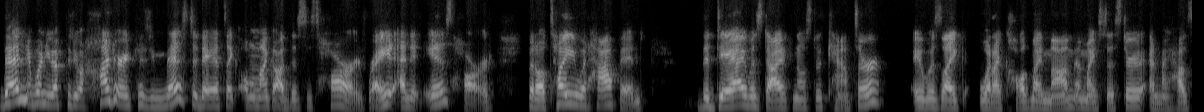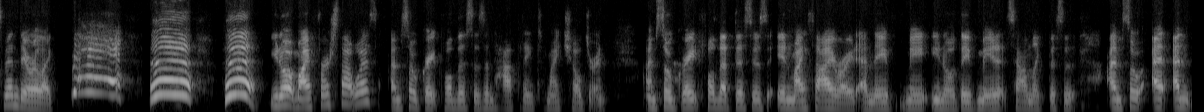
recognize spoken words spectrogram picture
then when you have to do 100 because you missed a day, it's like, oh my God, this is hard, right? And it is hard. But I'll tell you what happened. The day I was diagnosed with cancer, it was like when I called my mom and my sister and my husband, they were like, ah, ah, ah. you know what my first thought was? I'm so grateful this isn't happening to my children. I'm so grateful that this is in my thyroid and they've made, you know, they've made it sound like this is, I'm so, and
